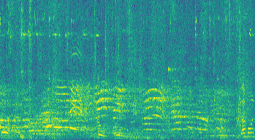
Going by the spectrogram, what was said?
Go ahead. Oh, oh. Someone.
